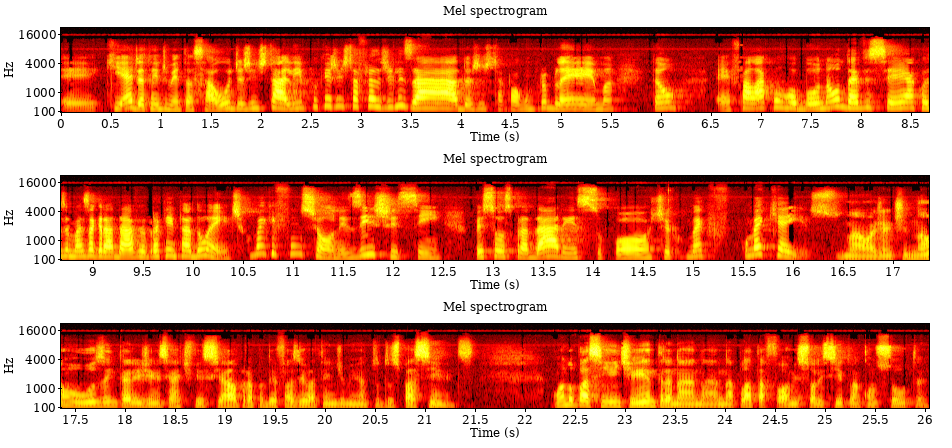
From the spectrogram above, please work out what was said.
É, que é de atendimento à saúde, a gente está ali porque a gente está fragilizado, a gente está com algum problema. Então, é, falar com o robô não deve ser a coisa mais agradável para quem está doente. Como é que funciona? Existe sim pessoas para darem esse suporte? Como é, que, como é que é isso? Não, a gente não usa inteligência artificial para poder fazer o atendimento dos pacientes. Quando o paciente entra na, na, na plataforma e solicita uma consulta,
